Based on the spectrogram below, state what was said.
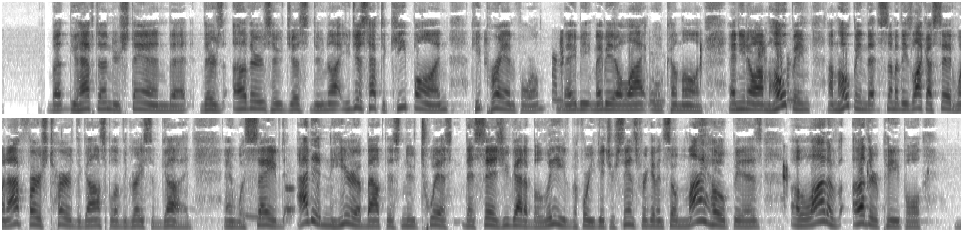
But you have to understand that there's others who just do not. You just have to keep on, keep praying for them. Maybe, maybe a light will come on. And you know, I'm hoping, I'm hoping that some of these, like I said, when I first heard the gospel of the grace of God and was saved, I didn't hear about this new twist that says you got to believe before you get your sins forgiven. So my hope is a lot of other people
